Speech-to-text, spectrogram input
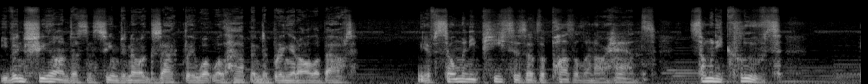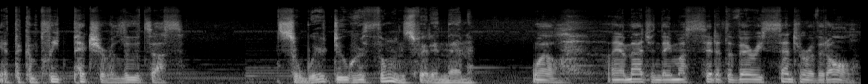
Even Shionne doesn't seem to know exactly what will happen to bring it all about. We have so many pieces of the puzzle in our hands, so many clues, yet the complete picture eludes us. So where do her thorns fit in then? Well, I imagine they must sit at the very center of it all.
